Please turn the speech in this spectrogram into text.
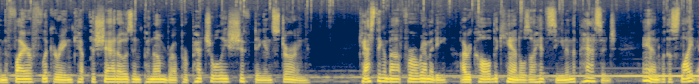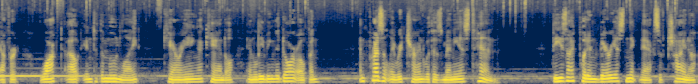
and the fire flickering kept the shadows in penumbra perpetually shifting and stirring. Casting about for a remedy, I recalled the candles I had seen in the passage, and, with a slight effort, walked out into the moonlight, carrying a candle and leaving the door open, and presently returned with as many as ten. These I put in various knickknacks of china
